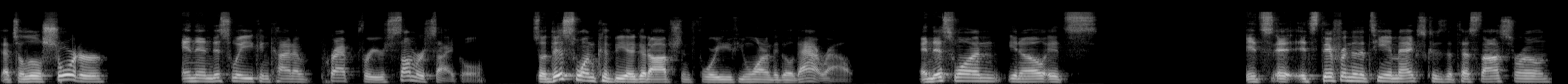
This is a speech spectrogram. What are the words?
that's a little shorter. And then this way you can kind of prep for your summer cycle. So this one could be a good option for you if you wanted to go that route. And this one, you know, it's it's it's different than the TMX because the testosterone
